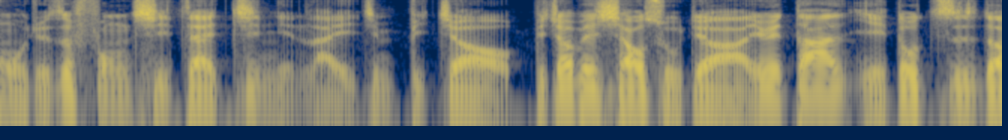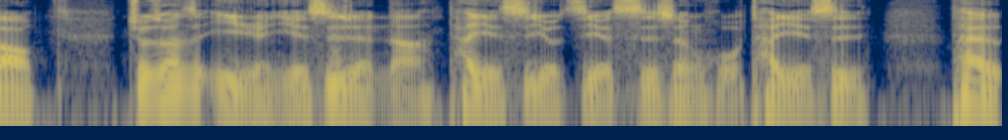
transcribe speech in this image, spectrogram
我觉得这风气在近年来已经比较比较被消除掉啊，因为大家也都知道。就算是艺人也是人呐、他也是有自己的私生活，他也是他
